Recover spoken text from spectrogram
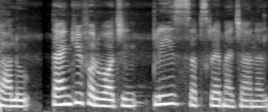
చాలు. Thank you for watching. Please subscribe my channel.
